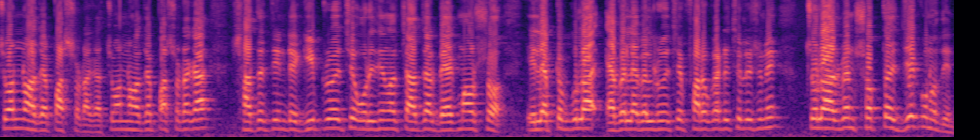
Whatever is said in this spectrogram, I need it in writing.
চুয়ান্ন হাজার পাঁচশো টাকা। চুয়ান্ন হাজার পাঁচশো টাকা। সাথে তিনটে গিফট রয়েছে অরিজিনাল চার্জার ব্যাগ মাউস এই ল্যাপটপগুলো অ্যাভেলেবেল রয়েছে ফারুকাটি সলিউশনে চলে আসবেন সপ্তাহে যে কোনো দিন।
